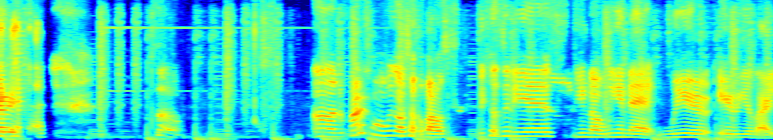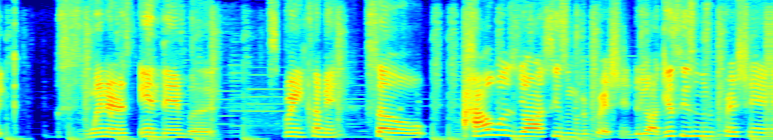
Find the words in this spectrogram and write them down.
Okay. So, uh, the first one we're gonna talk about because it is, you know, we in that weird area like winter's ending, but spring coming. So, how was y'all seasonal depression? Do y'all get seasonal depression,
